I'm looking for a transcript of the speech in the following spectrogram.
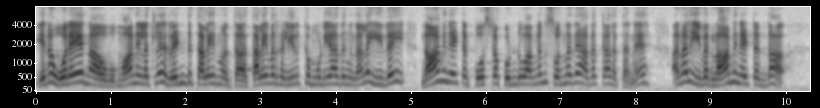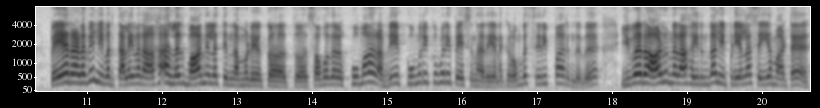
ஏன்னா ஒரே நான் மாநிலத்தில் ரெண்டு தலைமை த- தலைவர்கள் இருக்க முடியாதுங்கனால இதை நாமினேட்டட் போஸ்ட்டாக கொண்டு வாங்கன்னு சொன்னதே அதற்காகத்தானே? அதனால இவர் நாமினேட்டட் தான். பெயரளவில் இவர் தலைவராக அல்லது மாநிலத்தின் நம்முடைய க- சகோதரர் குமார் அப்படியே குமுறி குமுறி பேசினார். எனக்கு ரொம்ப சிரிப்பாக இருந்தது. இவர் ஆளுநராக இருந்தால் இப்படியெல்லாம் செய்ய மாட்டேன்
